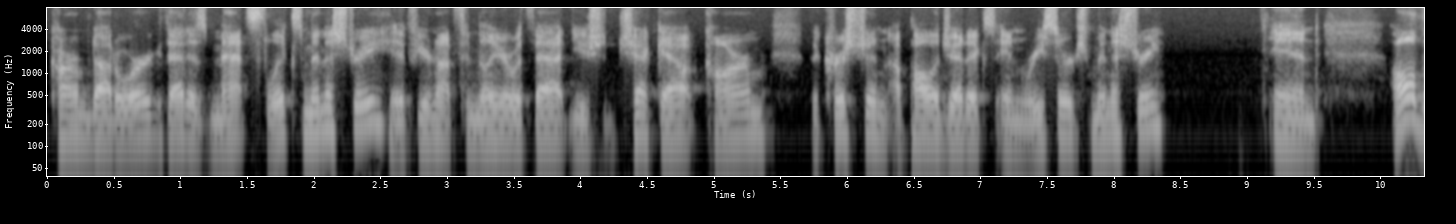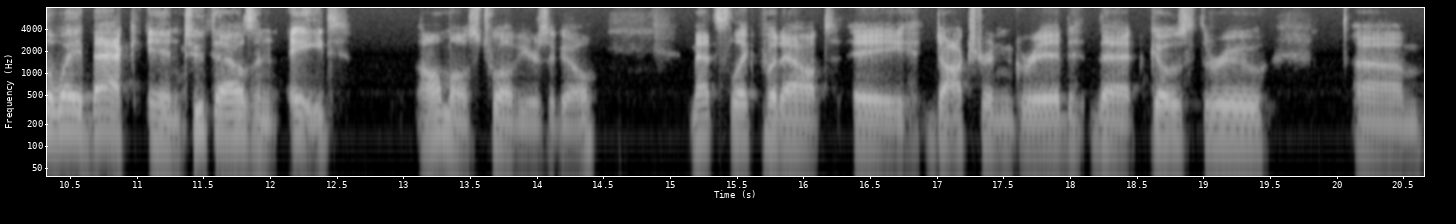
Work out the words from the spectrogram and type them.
carm.org. That is Matt Slick's ministry. If you're not familiar with that, you should check out CARM, the Christian Apologetics and Research Ministry. And all the way back in 2008, almost 12 years ago, Matt Slick put out a doctrine grid that goes through um,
